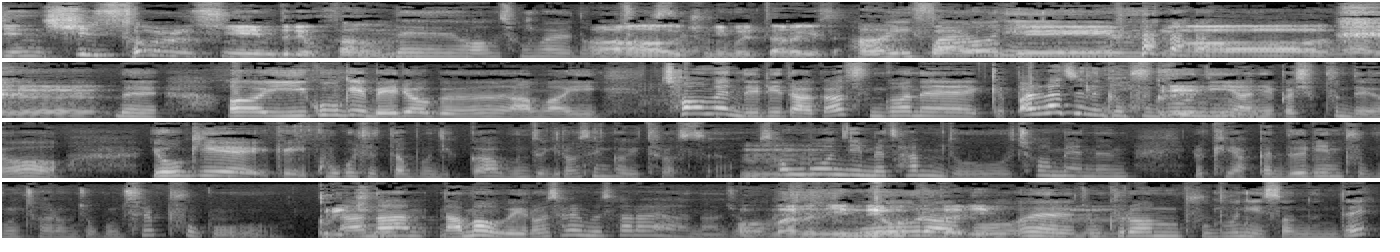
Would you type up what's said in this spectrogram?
멋진 시설 수녀님들의 화음. 네, 어, 정말 너무 아, 좋았어요. 주님을 따르겠어. 아, I follow I follow him. 아, 네. 네, 어, 이 곡의 매력은 아마 이 처음엔 느리다가 중간에 이렇게 빨라지는 그 어, 부분이 그래, 음. 아닐까 싶은데요. 여기에 이 곡을 듣다 보니까 문득 이런 생각이 들었어요. 음. 성모님의 삶도 처음에는 이렇게 약간 느린 부분처럼 조금 슬프고 그렇죠. 나만 나만 왜 이런 삶을 살아야 하나 좀 어, 많은 인내와 기다림. 우울하고 네, 음. 좀 그런 부분이 있었는데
